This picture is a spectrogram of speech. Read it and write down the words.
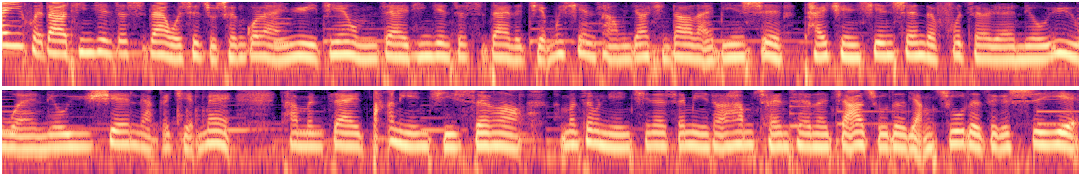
欢迎回到《听见这时代》，我是主持人郭兰玉。今天我们在《听见这时代》的节目现场，我们邀请到来宾是跆拳先生的负责人刘玉文、刘于轩两个姐妹。她们在八年级生啊，她们这么年轻的生命里头，她们传承了家族的养猪的这个事业。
